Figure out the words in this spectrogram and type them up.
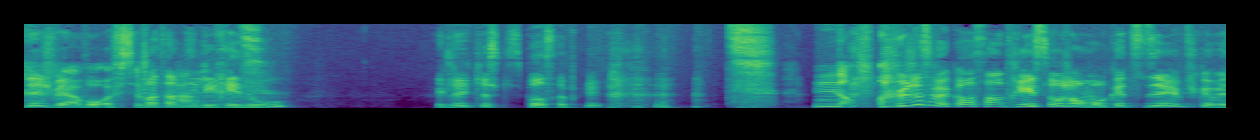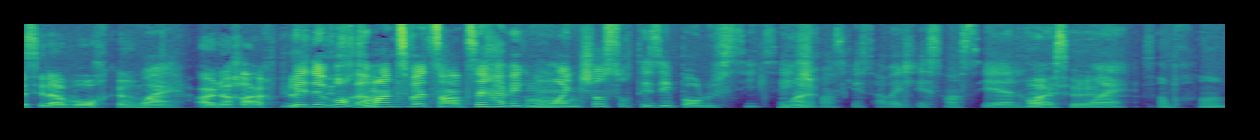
Là, je vais avoir officiellement terminé les rénaux. Fait que là, qu'est-ce qui se passe après? Non. Je peux juste me concentrer sur genre mon quotidien puis comme essayer d'avoir comme Ouais. un horaire plus Mais de voir comment tu vas te sentir avec moins de choses sur tes épaules aussi, tu sais, Ouais. je pense que ça va être l'essentiel. Ouais, c'est vrai. Ouais. 100%.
